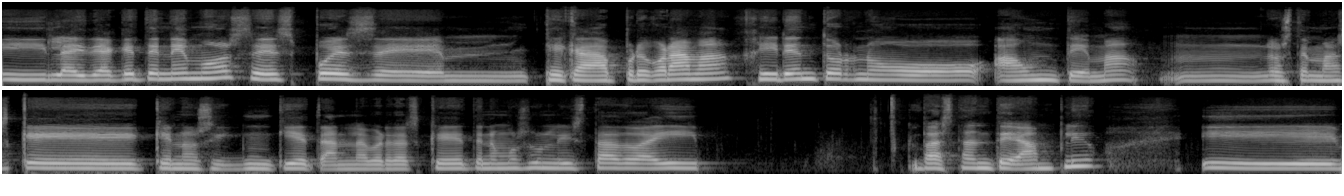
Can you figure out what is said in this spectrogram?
y la idea que tenemos es pues em, que cada programa gire en torno a un tema, mm, los temas que, nos inquietan. La verdad es que tenemos un listado ahí bastante amplio y,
